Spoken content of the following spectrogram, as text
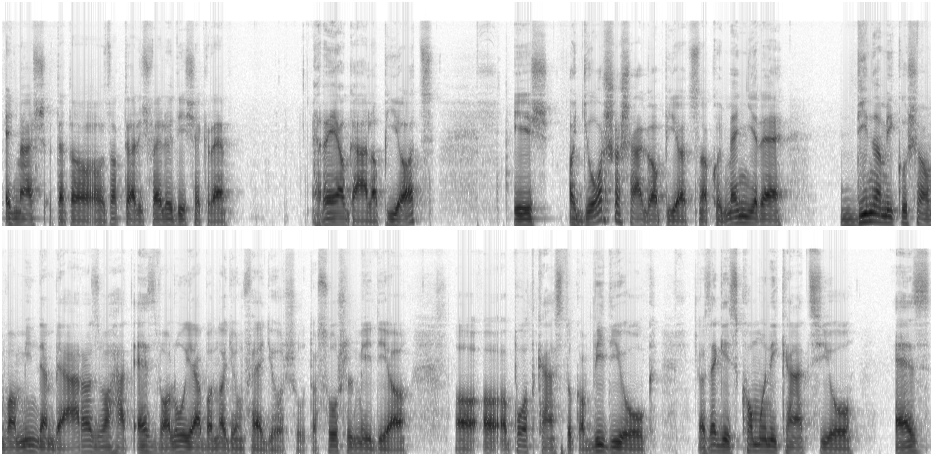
egymás, tehát az aktuális fejlődésekre reagál a piac, és a gyorsasága a piacnak, hogy mennyire dinamikusan van minden beárazva, hát ez valójában nagyon felgyorsult. A social media, a, a, a podcastok, a videók, az egész kommunikáció, ez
